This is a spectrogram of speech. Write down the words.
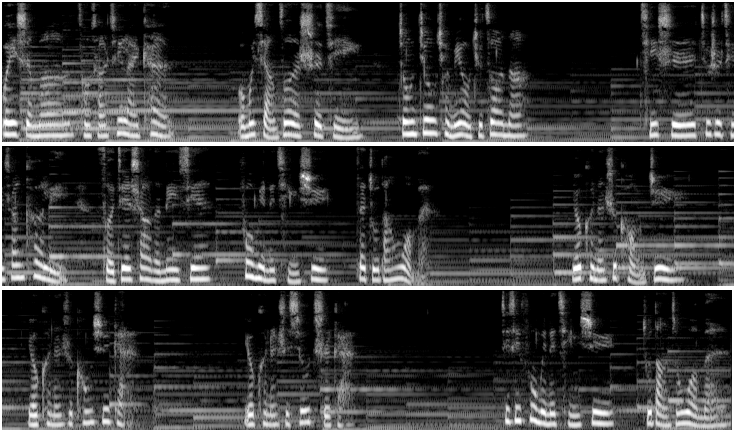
为什么从长期来看，我们想做的事情终究却没有去做呢？其实就是情商课里所介绍的那些负面的情绪在阻挡我们。有可能是恐惧，有可能是空虚感，有可能是羞耻感。这些负面的情绪阻挡着我们，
